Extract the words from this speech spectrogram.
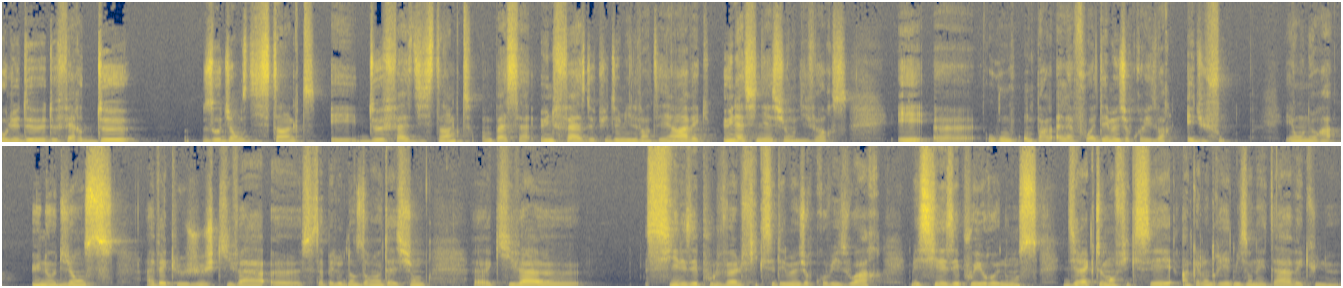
au lieu de, faire deux audiences distinctes et deux phases distinctes, on passe à une phase depuis 2021 avec une assignation en divorce et euh, où on, parle à la fois des mesures provisoires et du fond. Et on aura une audience avec le juge qui va, ça s'appelle l'audience d'orientation, qui va si les époux le veulent, fixer des mesures provisoires, mais si les époux y renoncent, directement fixer un calendrier de mise en état avec une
